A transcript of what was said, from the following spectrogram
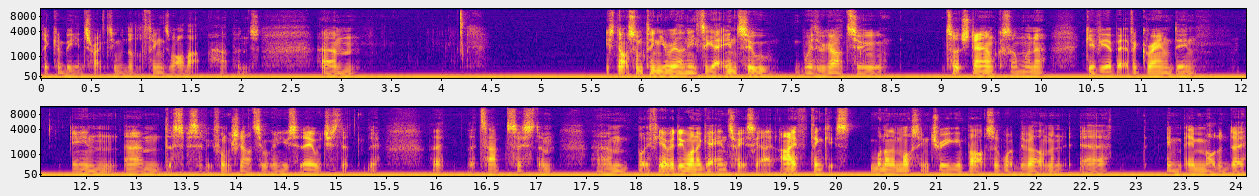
They can be interacting with other things while that happens. Um, it's not something you really need to get into with regard to touchdown because I'm going to give you a bit of a grounding in um, the specific functionality we're going to use today, which is the, the, the, the tab system. Um, but if you ever do want to get into it, I think it's one of the most intriguing parts of web development uh, in, in modern day.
